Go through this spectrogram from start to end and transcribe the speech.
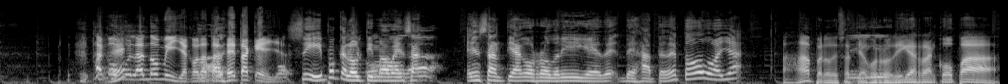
Está acumulando millas con la tarjeta aquella. Sí, porque la última vez en, Santiago Rodríguez de- dejaste de todo allá. Ajá, pero de Santiago Sí. Rodríguez arrancó para...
